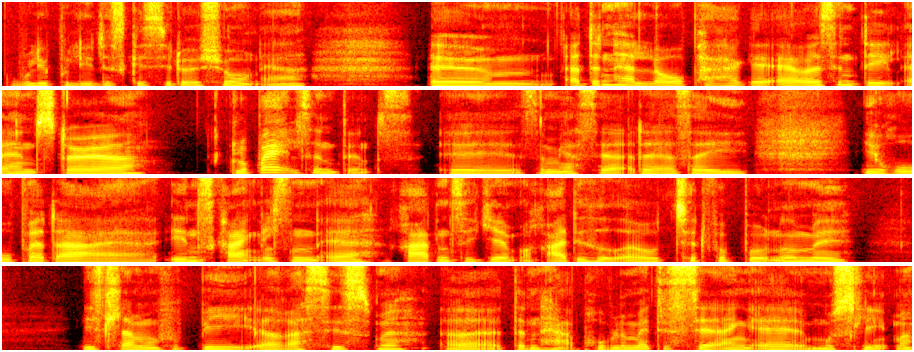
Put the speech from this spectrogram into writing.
boligpolitiske situation er. Øhm, og den her lovpakke er også en del af en større global tendens, øh, som jeg ser det. Altså i, Europa, der er indskrænkelsen af retten til hjem og rettigheder jo tæt forbundet med islamofobi og racisme og den her problematisering af muslimer.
